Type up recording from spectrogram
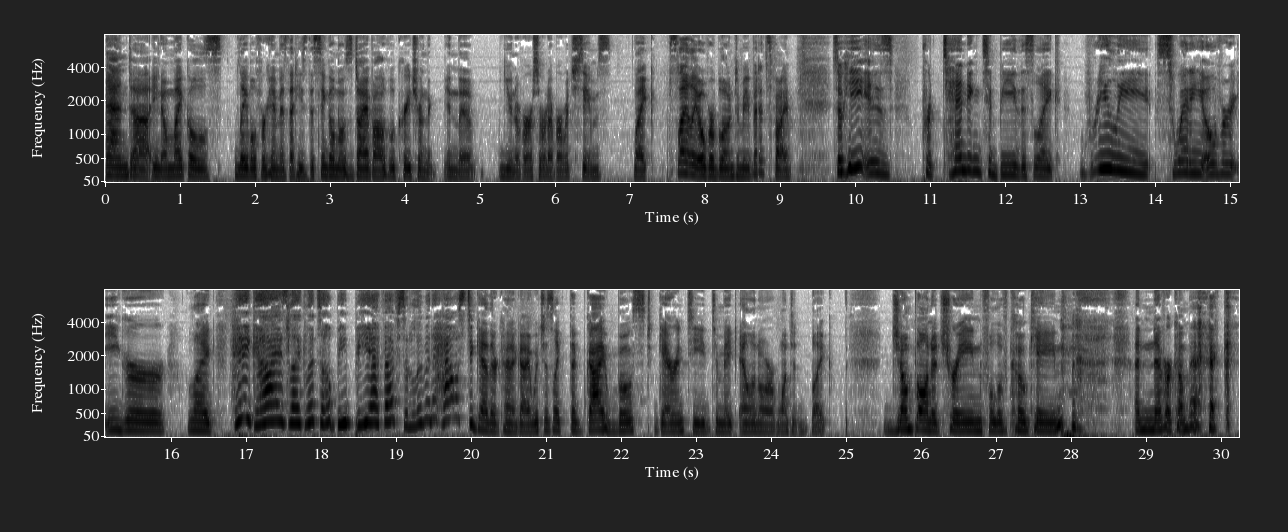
And uh, you know, Michael's label for him is that he's the single most diabolical creature in the in the universe or whatever, which seems like slightly overblown to me, but it's fine. So he is pretending to be this like really sweaty, over eager, like, hey guys, like let's all be BFFs and live in a house together kind of guy, which is like the guy most guaranteed to make Eleanor want to like jump on a train full of cocaine and never come back.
